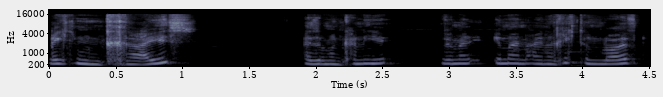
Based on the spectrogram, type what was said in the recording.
Richtung Kreis. Also man kann hier, wenn man immer in eine Richtung läuft,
